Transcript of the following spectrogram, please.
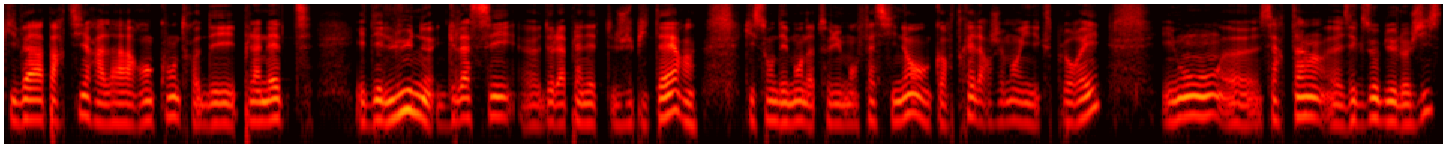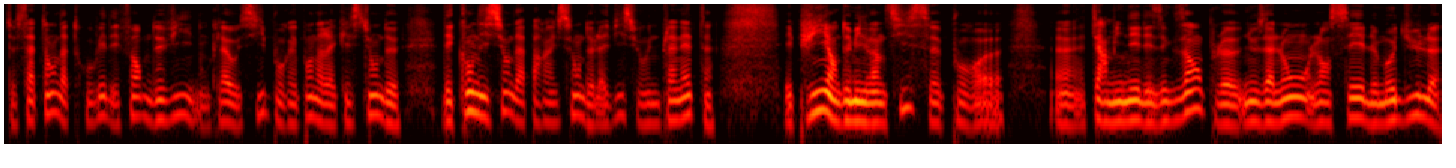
qui va partir à la rencontre des planètes et des lunes glacées euh, de la planète Jupiter, qui sont des mondes absolument fascinants, encore très largement inexplorés, et où euh, certains euh, exobiologistes s'attendent à trouver des formes de vie. Donc là aussi, pour répondre à la question de, des conditions d'apparition de la vie sur une planète. Et puis en 2026, pour terminer les exemples, nous allons lancer le module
